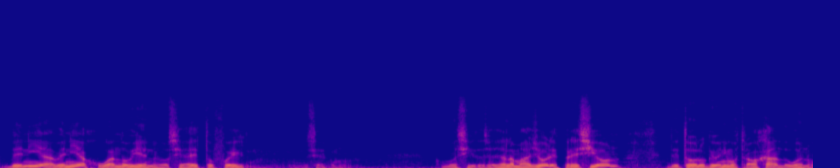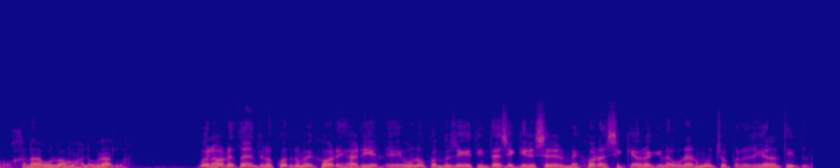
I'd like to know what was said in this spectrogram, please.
venía, venía jugando bien, o sea, esto fue, o sea, como, como decir, o sea, ya la mayor expresión de todo lo que venimos trabajando. Bueno, ojalá volvamos a lograrla. Bueno, ahora están entre los cuatro mejores, Ariel. Eh, uno cuando llegue a esta instancia quiere ser el mejor, así que habrá que laburar mucho para llegar al título.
